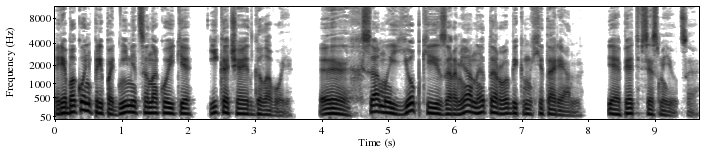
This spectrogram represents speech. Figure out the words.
рябоконь приподнимется на койке и качает головой. Эх, самый ёбкий из армян — это Робик Мхитарян. И опять все смеются.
